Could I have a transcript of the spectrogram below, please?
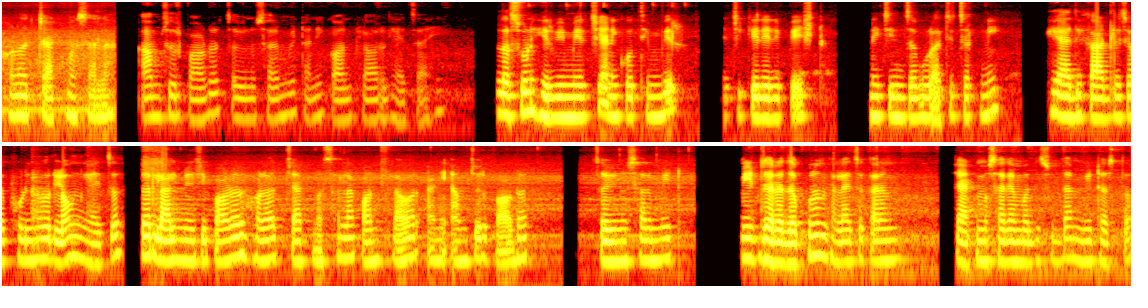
हळद चाट मसाला आमचूर पावडर चवीनुसार मीठ आणि कॉर्नफ्लॉवर घ्यायचं आहे. लसूण हिरवी मिरची आणि कोथिंबीर याची केलेली पेस्ट आणि चिंच गुळाची चटणी. हे आधी कारल्याच्या फोडींवर लावून घ्यायचं. तर लाल मिरची पावडर हळद चाट मसाला कॉर्नफ्लॉवर आणि आमचूर पावडर. चवीनुसार मीठ. मीठ जरा जपूनच घालायचं कारण चाट मसाल्यामध्ये सुद्धा मीठ असतं.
